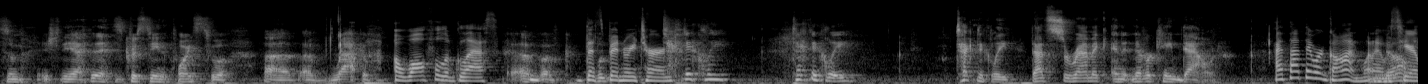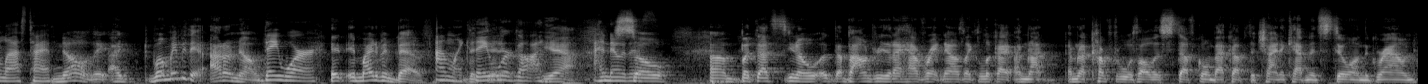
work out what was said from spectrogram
some yeah as Christina points to a, a, a rack of, A wall full of glass of, of that's been returned. technically technically technically that's ceramic and it never came down I thought they were gone when I was No. here last time. no they I well maybe they I don't know They were. it, it might have been Bev. I'm like, they were it. gone. Yeah, I know this. So, um, but that's you know the boundary that I have right now is like, look, I, I'm not I'm not comfortable with all this stuff going back up. The china cabinet's still on the ground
